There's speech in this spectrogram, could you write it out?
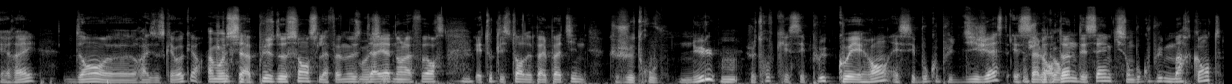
et Rey dans Rise of Skywalker. Ah, moi ça a plus de sens, la fameuse moi dans la Force mm. et toute l'histoire de Palpatine que je trouve nulle. Mm. Je trouve que c'est plus cohérent et c'est beaucoup plus digeste et ça leur donne des scènes qui sont beaucoup plus marquantes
